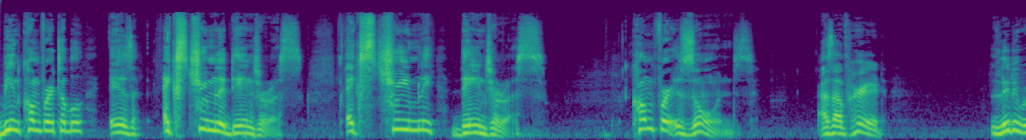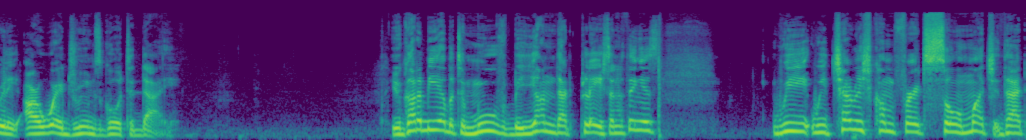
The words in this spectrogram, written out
Being comfortable is extremely dangerous. Extremely dangerous. Comfort zones, as I've heard, literally are where dreams go to die. You got to be able to move beyond that place. And the thing is, we we cherish comfort so much that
